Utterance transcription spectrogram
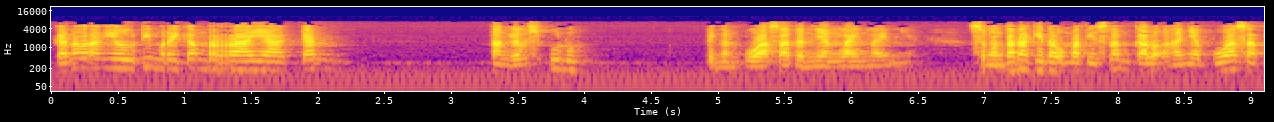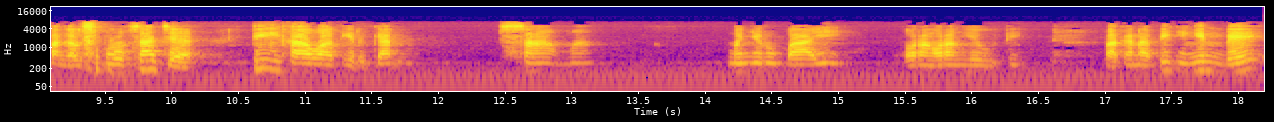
Karena orang Yahudi mereka merayakan tanggal 10 dengan puasa dan yang lain-lainnya. Sementara kita umat Islam kalau hanya puasa tanggal 10 saja dikhawatirkan sama menyerupai orang-orang Yahudi. Bahkan Nabi ingin be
